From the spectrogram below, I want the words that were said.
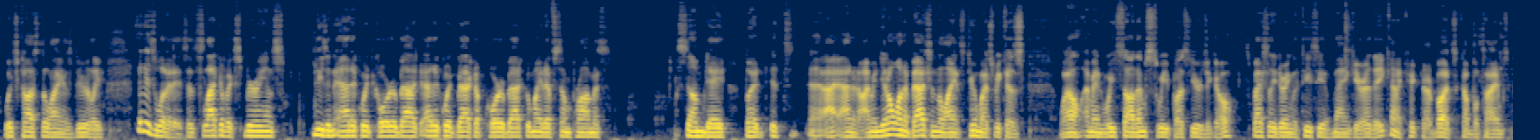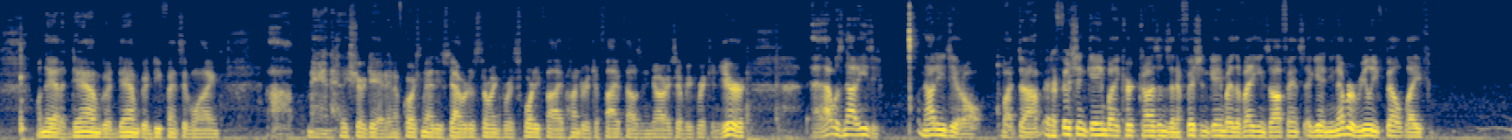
which cost the Lions dearly. It is what it is. It's lack of experience. He's an adequate quarterback, adequate backup quarterback who might have some promise someday, but it's I, I don't know. I mean, you don't want to bash in the Lions too much because well, I mean, we saw them sweep us years ago, especially during the TCF Bank era. They kind of kicked our butts a couple times when they had a damn good, damn good defensive line. Uh, man, they sure did. And of course, Matthew Stafford was throwing for his 4,500 to 5,000 yards every freaking year. Uh, that was not easy. Not easy at all. But uh, an efficient game by Kirk Cousins, an efficient game by the Vikings offense. Again, you never really felt like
